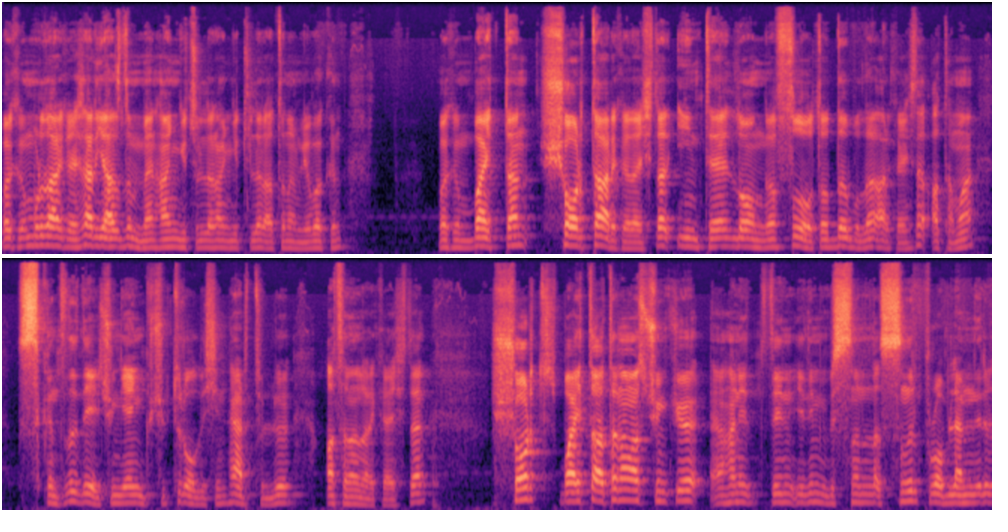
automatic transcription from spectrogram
Bakın burada arkadaşlar yazdım ben hangi türler hangi türler atanabiliyor. Bakın. Bakın byte'dan short'a arkadaşlar int'e, long'a, float'a, double'a arkadaşlar atama sıkıntılı değil. Çünkü en küçük tür olduğu için her türlü atanır arkadaşlar. Short byte'a atanamaz çünkü e, hani dediğim gibi sınır, sınır problemleri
